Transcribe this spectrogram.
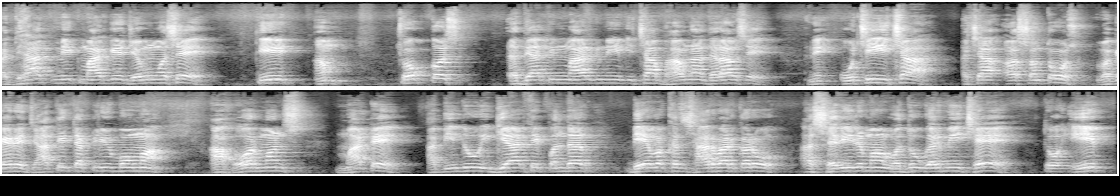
આધ્યાત્મિક માર્ગે જવું હશે, તે આમ ચોક્કસ આધ્યાત્મિક માર્ગની ઈચ્છા ભાવના ધરાવશે અને ઓછી ઈચ્છા, અચ્છા અસંતોષ વગેરે જાતિ તકલીફોમાં આ હોર્મોન્સ માટે આ બિંદુ અગિયારથી પંદર બે વખત સારવાર કરો. આ શરીરમાં વધુ ગરમી છે. તો એક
